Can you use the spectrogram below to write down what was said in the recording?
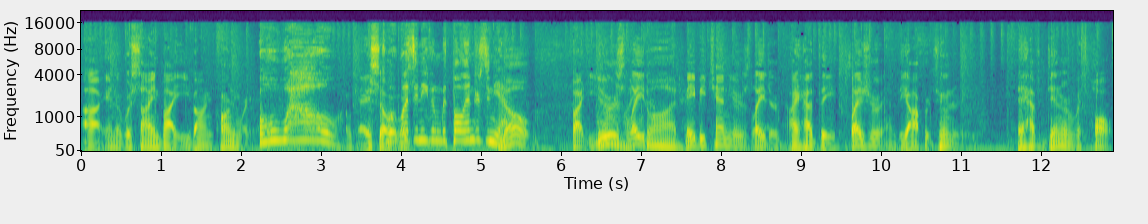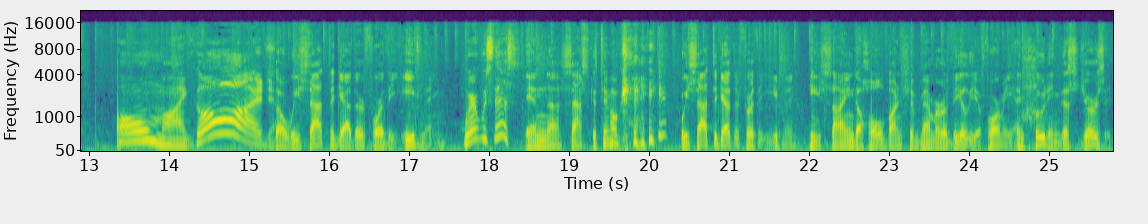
Uh, and it was signed by Yvan Cournoyer. Oh, wow. Okay, so, So it it wasn't even with Paul Henderson yet. No. But years Oh later, God. maybe 10 years later, I had the pleasure and the opportunity to have dinner with Paul. Oh, my God. So we sat together for the evening Where was this? in uh, Saskatoon. Okay. We sat together for the evening. He signed a whole bunch of memorabilia for me, including this jersey.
